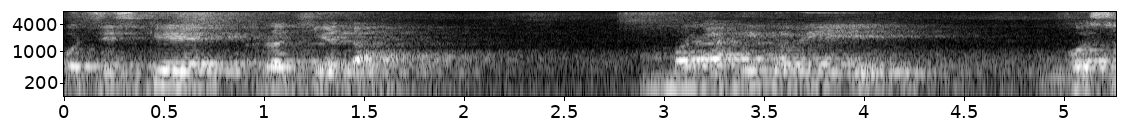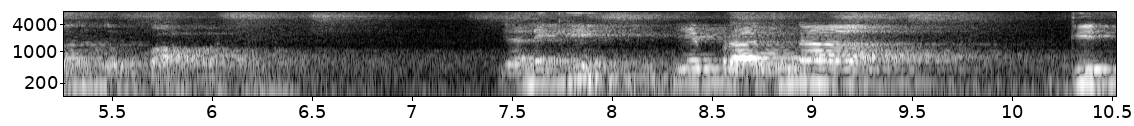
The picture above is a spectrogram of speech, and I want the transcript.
और जिसके रचयिता मराठी कवि वसंत बापट है। यानी कि ये प्रार्थना गीत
